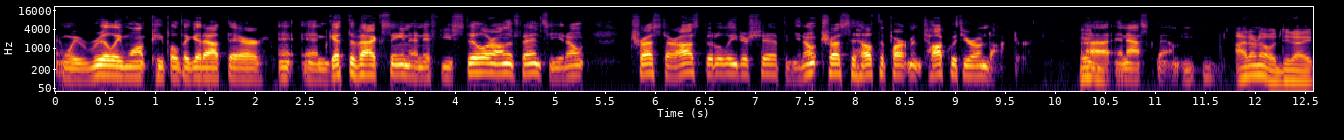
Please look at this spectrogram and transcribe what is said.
And we really want people to get out there and, and, get the vaccine. And if you still are on the fence and you don't trust our hospital leadership and you don't trust the health department, talk with your own doctor. Uh, and ask them. I don't know. Did I,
